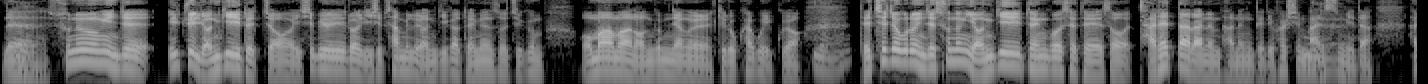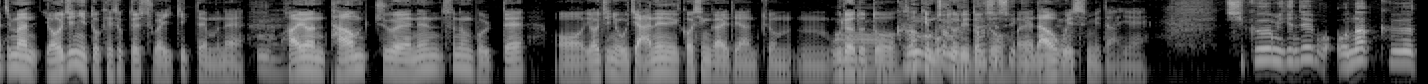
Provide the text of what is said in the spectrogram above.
네, 네. 수능이 이제 일주일 연기됐죠. 11월 23일로 연기가 되면서 지금 어마어마한 언급량을 기록하고 있고요. 네. 대체적으로 이제 수능이 연기된 것에 대해서 잘했다라는 반응들이 훨씬 네. 많습니다. 하지만 여진이 또 계속될 수가 있기 때문에 네. 과연 다음 주에는 수능 볼때 어, 여진이 오지 않을 것인가에 대한 좀 음, 우려도 아, 또 섞인 목소리들도 예, 나오고 있습니다. 예. 지금 이게 이제 워낙 그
